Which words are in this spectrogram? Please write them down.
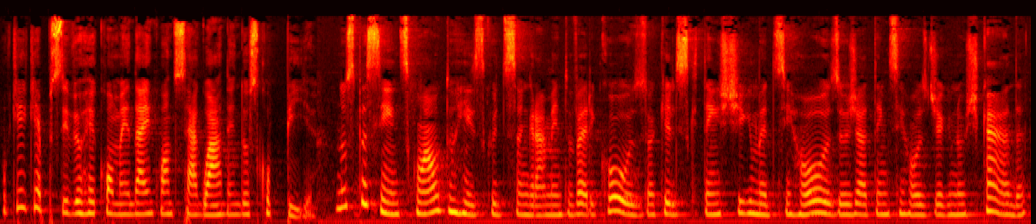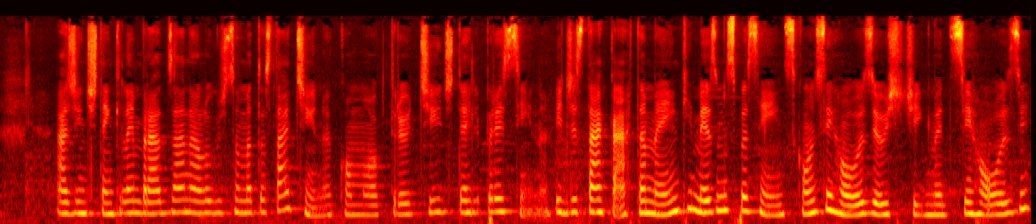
O que, é possível recomendar enquanto se aguarda a endoscopia? Nos pacientes com alto risco de sangramento varicoso, aqueles que têm estigma de cirrose ou já têm cirrose diagnosticada, a gente tem que lembrar dos análogos de somatostatina, como octreotide e terlipressina. E destacar também que mesmo os pacientes com cirrose ou estigma de cirrose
